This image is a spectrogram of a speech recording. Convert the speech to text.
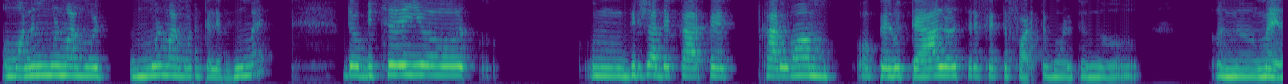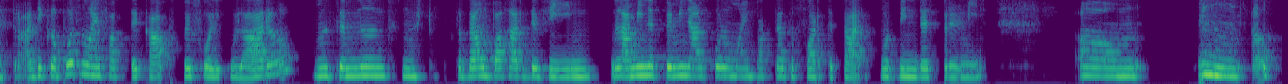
mănânc mult mai, mult, mult mai multe legume. De obicei, uh, grija de care, pe care o am uh, pe luteală se reflectă foarte mult în, uh, în menstră. Adică pot să mai fac de cap pe foliculară, însemnând, nu știu, să beau un pahar de vin. La mine, pe mine, alcoolul mă impactează foarte tare, vorbind despre mine. Um,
